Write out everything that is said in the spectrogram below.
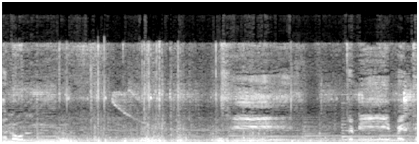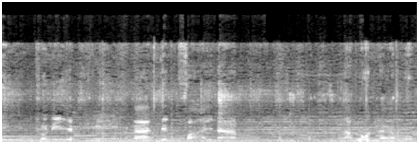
ถนนที่จะมีไปถึงช่วงนี้จะมีข้างหน้าเป็นฝายน้ำน้ำล้นนะครับผม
